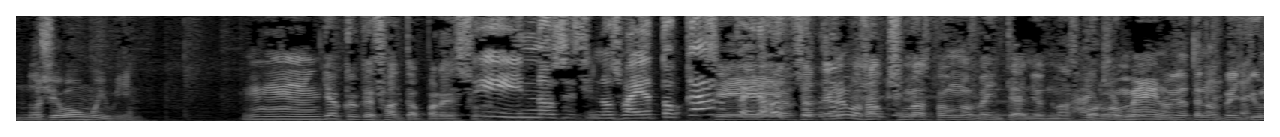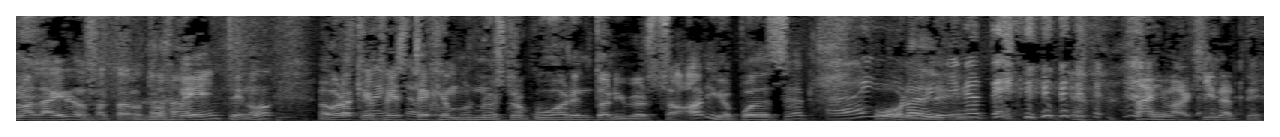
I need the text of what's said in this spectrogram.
nos llevó muy bien. Mm, yo creo que falta para eso. Sí, no sé si nos vaya a tocar, Sí, pero... o sea, tenemos autos y más para unos 20 años más, Ay, por lo bueno. menos. Ya tenemos 21 al aire, nos faltan otros 20, ¿no? Ahora que festejemos nuestro 40 aniversario, puede ser. Ay, Órale. imagínate. Ah, imagínate.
